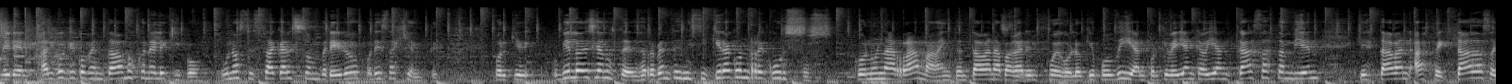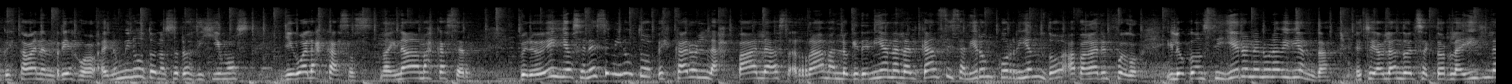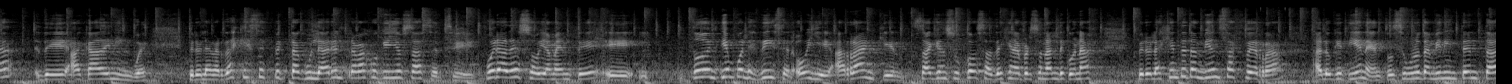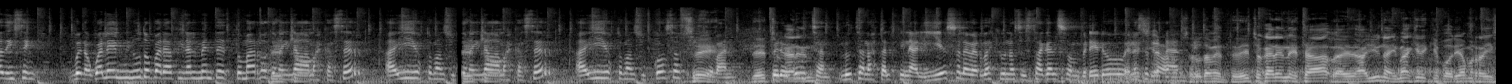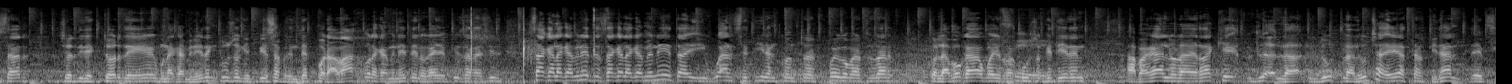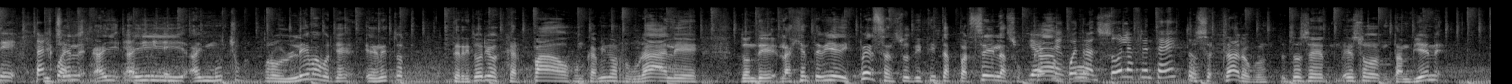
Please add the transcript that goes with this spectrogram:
Miren, algo que comentábamos con el equipo, uno se saca el sombrero por esa gente porque bien lo decían ustedes, de repente ni siquiera con recursos, con una rama intentaban apagar el fuego, lo que podían, porque veían que habían casas también que estaban afectadas o que estaban en riesgo. En un minuto nosotros dijimos, llegó a las casas, no hay nada más que hacer. Pero ellos en ese minuto pescaron las palas, ramas, lo que tenían al alcance y salieron corriendo a apagar el fuego. Y lo consiguieron en una vivienda. Estoy hablando del sector La Isla de acá de Ningüe. Pero la verdad es que es espectacular el trabajo que ellos hacen. Fuera de eso, obviamente, eh, todo el tiempo les dicen, oye, arranquen, saquen sus cosas, dejen al personal de CONAF pero la gente también se aferra a lo que tiene. Entonces uno también intenta, dicen, bueno, ¿cuál es el minuto para finalmente tomarlo? Que no hay nada más que hacer. Ahí ellos toman sus no hay nada más que hacer. Ahí ellos toman sus cosas y se van. pero luchan, luchan hasta el final. Y eso la verdad es que uno se saca el sombrero en ese trabajo. Absolutamente. De hecho, Karen, está, eh, hay una imagen que podríamos revisar, señor director, de una camioneta incluso que empieza a prender por abajo la camioneta y los gallos empiezan a decir, saca la camioneta, saca la camioneta, igual se tiran contra el fuego para tratar con la poca agua y recursos que tienen apagarlo. La verdad es que la, lucha es hasta el final. Sí, tal cual. Hay, hay, hay mucho problema porque en estos territorios escarpados, con caminos rurales, donde la gente vive dispersa en sus distintas parcelas, sus y a se encuentran solas frente a esto. claro, pues, entonces eso también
